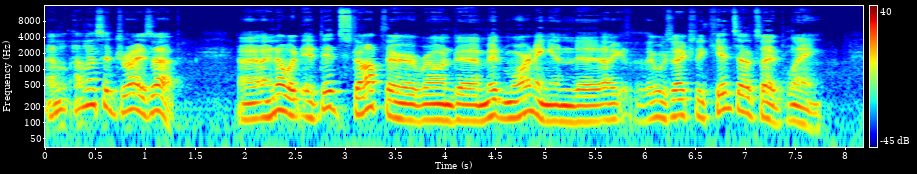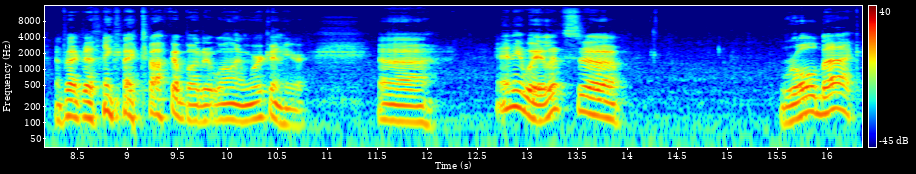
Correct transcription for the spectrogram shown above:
unless it dries up. Uh, I know it, it did stop there around uh, mid morning, and uh, I, there was actually kids outside playing. In fact, I think I talk about it while I'm working here. Uh, anyway, let's uh, roll back.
